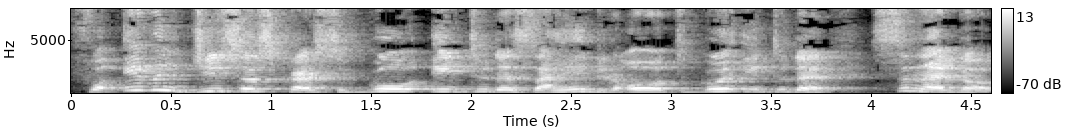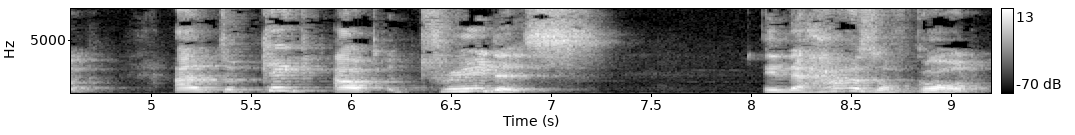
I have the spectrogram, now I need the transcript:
for even Jesus Christ to go into the Sanhedrin or to go into the synagogue and to kick out traders in the house of God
